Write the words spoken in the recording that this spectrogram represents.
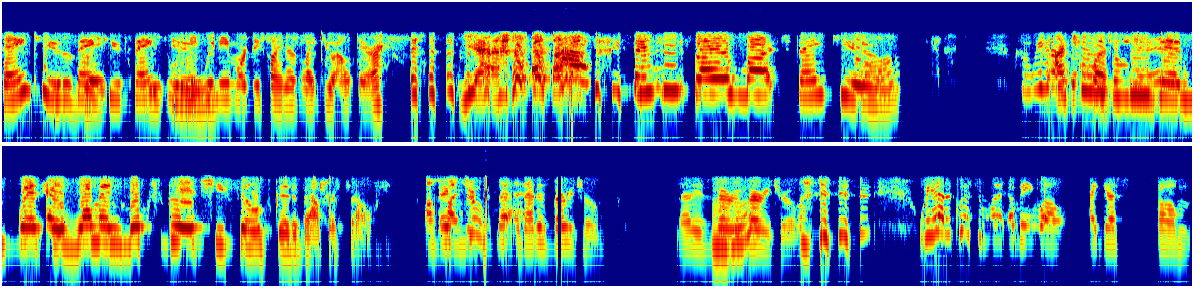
Thank you, thank great. you, thank we, you. We need, we need more designers like you out there. Yeah. Thank you so much. Thank you. So we have I truly believe in when a woman looks good, she feels good about herself. A It's true. That, that is very true. That is very, Mhm. very true. we had a question. I mean, well, I guess, um,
